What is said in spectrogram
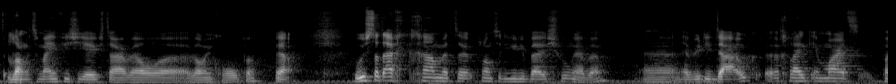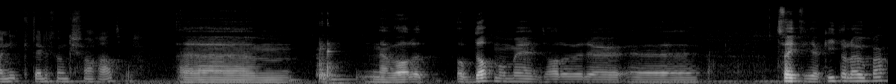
lange termijnvisie heeft daar wel, uh, wel in geholpen. Ja. Hoe is dat eigenlijk gegaan met de klanten die jullie bij Schwung hebben? Uh, hebben jullie daar ook uh, gelijk in maart paniektelefoontjes van gehad? Of? Um, nou, we hadden op dat moment hadden we er twee via Kita lopen.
